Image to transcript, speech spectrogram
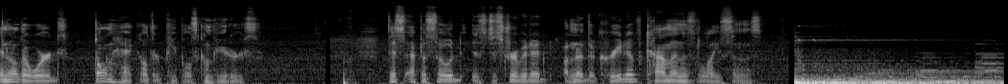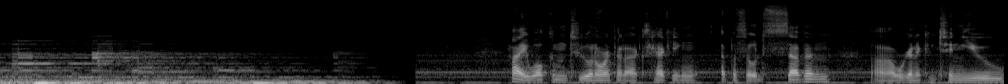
In other words, don't hack other people's computers. This episode is distributed under the Creative Commons license. Hi, welcome to Unorthodox Hacking, episode 7. Uh, we're going to continue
